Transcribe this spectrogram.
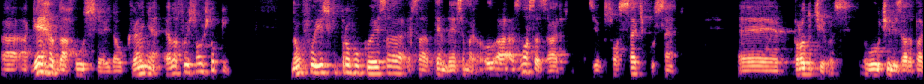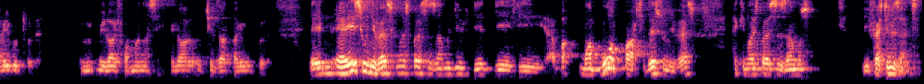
a, a, guerra da Rússia e da Ucrânia, ela foi só o estopim. Não foi isso que provocou essa, essa tendência maior. As nossas áreas no Brasil, só 7% é, produtivas, ou utilizadas para agricultura melhor informando assim, melhor utilizado para agricultura. É, é esse universo que nós precisamos de, de, de, de, uma boa parte desse universo é que nós precisamos de fertilizantes.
